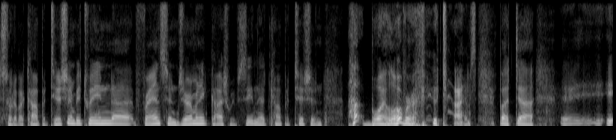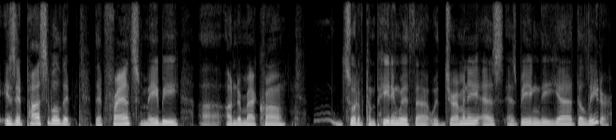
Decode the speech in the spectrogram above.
sort of a competition between uh, France and Germany? Gosh, we've seen that competition boil over a few times. But uh, is it possible that, that France, maybe uh, under Macron, sort of competing with uh, with Germany as as being the uh, the leader?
